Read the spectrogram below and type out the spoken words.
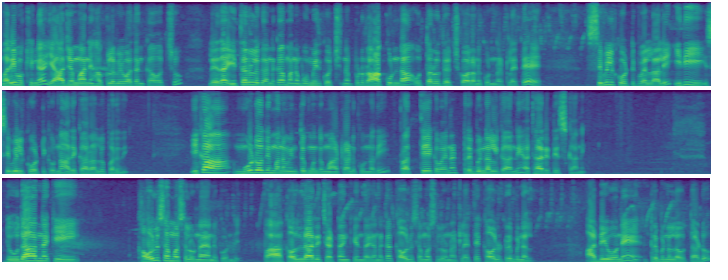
మరీ ముఖ్యంగా యాజమాన్య హక్కుల వివాదం కావచ్చు లేదా ఇతరులు కనుక మన భూమి మీదకి వచ్చినప్పుడు రాకుండా ఉత్తర్వులు తెచ్చుకోవాలనుకున్నట్లయితే సివిల్ కోర్టుకు వెళ్ళాలి. ఇది సివిల్ కోర్టుకు ఉన్న అధికారాలు పరిధి. ఇక మూడోది మనం ఇంతకుముందు మాట్లాడుకున్నది ప్రత్యేకమైన ట్రిబ్యునల్ కానీ అథారిటీస్ కానీ. ఇప్పుడు ఉదాహరణకి కౌలు సమస్యలు ఉన్నాయనుకోండి. ఆ కౌలుదారి చట్టం కింద కనుక కౌలు సమస్యలు ఉన్నట్లయితే కౌలు ట్రిబ్యునల్ ఆర్డీఓనే ట్రిబ్యునల్ అవుతాడు.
